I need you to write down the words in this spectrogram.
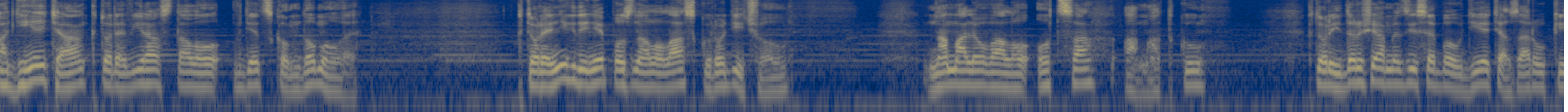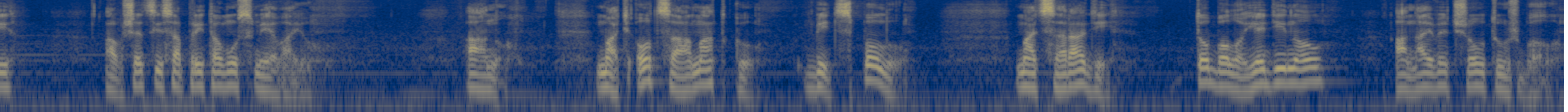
A dieťa, ktoré vyrastalo v detskom domove, ktoré nikdy nepoznalo lásku rodičov, namaľovalo otca a matku, ktorí držia medzi sebou dieťa za ruky a všetci sa pri tom usmievajú. Áno, mať otca a matku, byť spolu, mať sa radi, to bolo jedinou a najväčšou túžbou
